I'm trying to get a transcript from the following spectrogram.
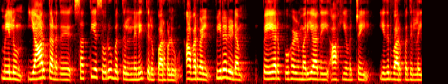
மேலும் யார் தனது சத்திய சொரூபத்தில் நிலைத்திருப்பார்களோ? அவர்கள் பிறரிடம் பெயர் புகழ் மரியாதை ஆகியவற்றை எதிர்பார்ப்பதில்லை.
